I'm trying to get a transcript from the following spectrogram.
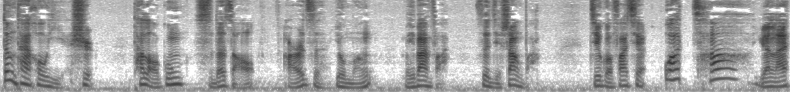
邓太后也是，她老公死得早，儿子又萌，没办法，自己上吧。结果发现，我操，原来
